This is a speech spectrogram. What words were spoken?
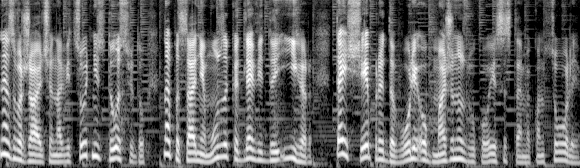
незважаючи на відсутність досвіду написання музики для відеоігр, та ще при доволі обмежено звукової системи консолі.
